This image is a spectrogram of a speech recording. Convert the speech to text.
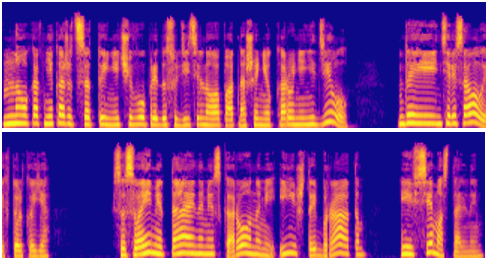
Но, как мне кажется, ты ничего предосудительного по отношению к короне не делал, да и интересовала их только я. Со своими тайнами, с коронами, Иштой, братом и всем остальным.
